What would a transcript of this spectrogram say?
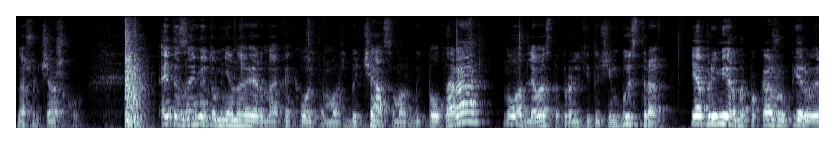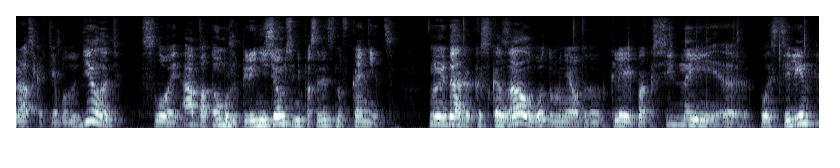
нашу чашку. Это займет у меня, наверное, какой-то, может быть, час, а может быть, полтора. Ну, а для вас это пролетит очень быстро. Я примерно покажу первый раз, как я буду делать слой, а потом уже перенесемся непосредственно в конец. Ну и да, как и сказал, вот у меня вот этот клей эпоксидный э, пластилин.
